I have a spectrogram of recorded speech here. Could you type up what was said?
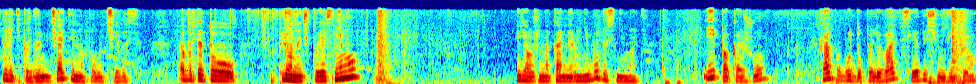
Смотрите, как замечательно получилось. Вот эту пленочку я сниму. Я уже на камеру не буду снимать. И покажу, как буду поливать в следующем видео.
